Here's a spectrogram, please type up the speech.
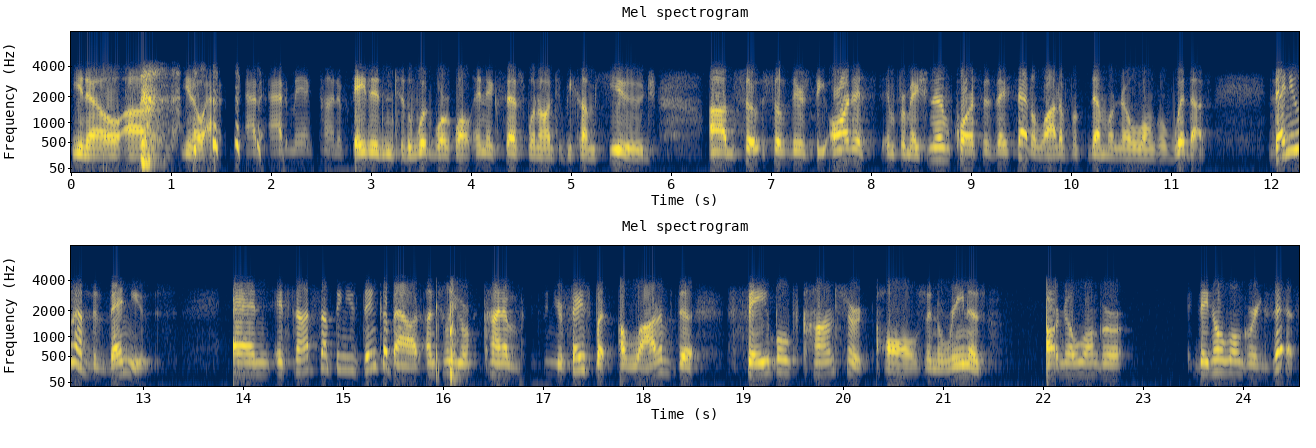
You know, um, you know, Adam, Adam, Adam Ant kind of faded into the woodwork while INXS went on to become huge. Um, so, so there's the artist information, and of course, as I said, a lot of them are no longer with us. Then you have the venues, and it's not something you think about until you're kind of in your face. But a lot of the fabled concert halls and arenas are no longer they no longer exist.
